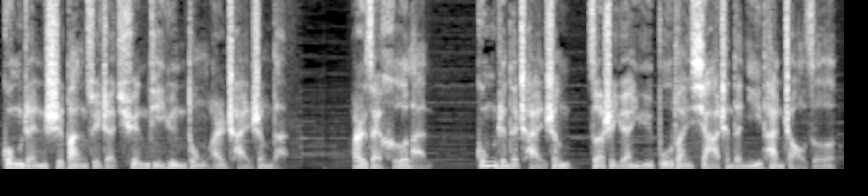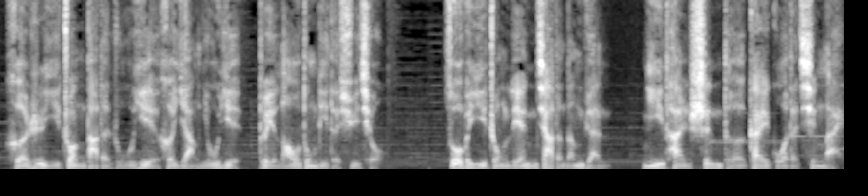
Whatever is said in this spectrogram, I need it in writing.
工人是伴随着圈地运动而产生的；而在荷兰，工人的产生则是源于不断下沉的泥炭沼泽和日益壮大的乳业和养牛业对劳动力的需求。作为一种廉价的能源，泥炭深得该国的青睐。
